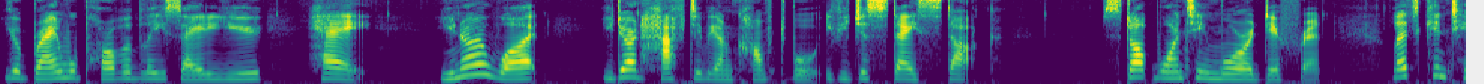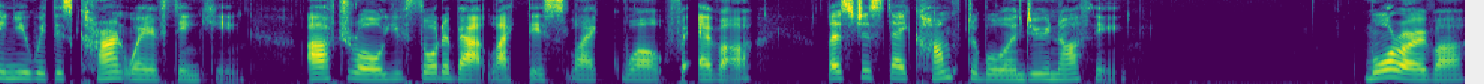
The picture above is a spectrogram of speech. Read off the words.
Your brain will probably say to you, hey, you know what? You don't have to be uncomfortable if you just stay stuck. Stop wanting more or different. Let's continue with this current way of thinking. After all, you've thought about like this, like, well, forever. Let's just stay comfortable and do nothing. Moreover,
